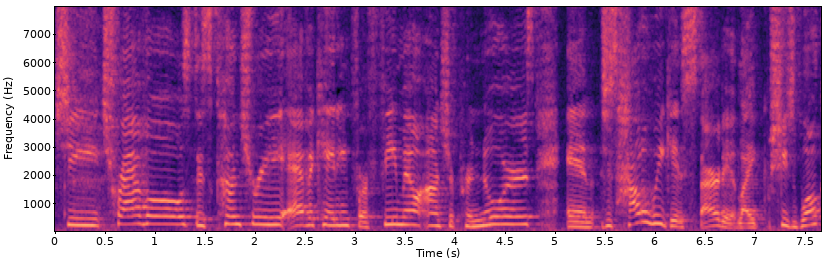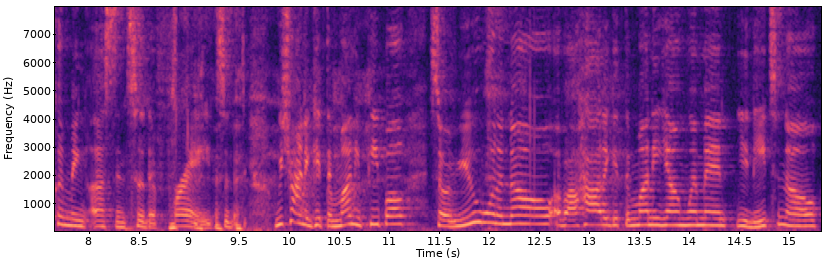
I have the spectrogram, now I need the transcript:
She travels this country advocating for female entrepreneurs and just how do we get started? Like she's welcoming us into the fray. to, we trying to get the money, people. So if you want to know about how to get the money, young women, you need to know.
